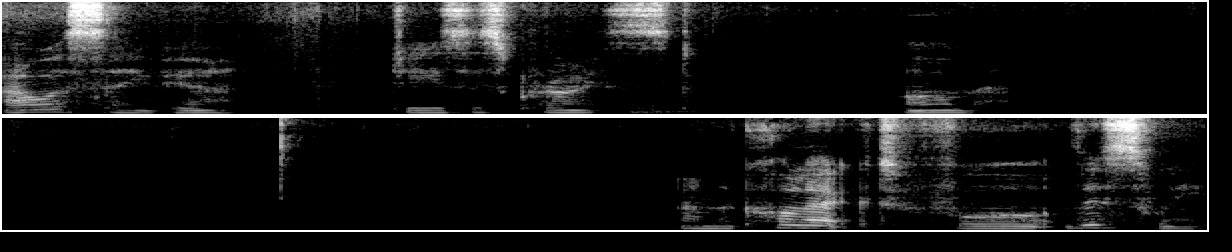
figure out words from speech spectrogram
our Saviour, Jesus Christ. Amen. And the collect for this week.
